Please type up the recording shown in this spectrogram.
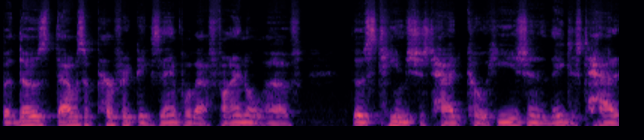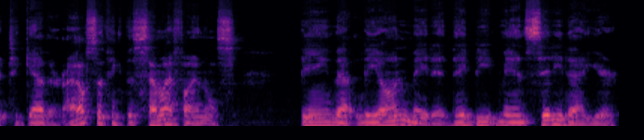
but those that was a perfect example that final of those teams just had cohesion and they just had it together. I also think the semifinals, being that Lyon made it, they beat Man City that year.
